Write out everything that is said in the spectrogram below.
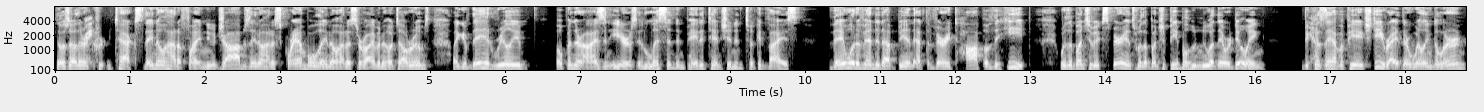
those other Right. cr- techs they know how to find new jobs they know how to scramble they know how to survive in hotel rooms like if they had really opened their eyes and ears and listened and paid attention and took advice they would have ended up being at the very top of the heap with a bunch of experience with a bunch of people who knew what they were doing because Yes. they have a phd right? They're willing to learn.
